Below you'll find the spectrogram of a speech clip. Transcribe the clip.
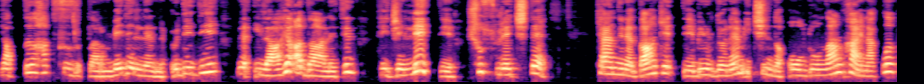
yaptığı haksızlıkların bedellerini ödediği ve ilahi adaletin tecelli ettiği şu süreçte kendine dank ettiği bir dönem içinde olduğundan kaynaklı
